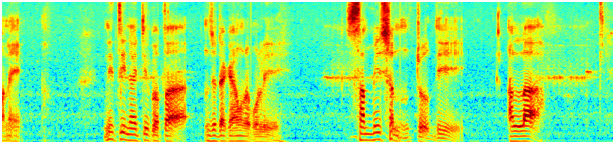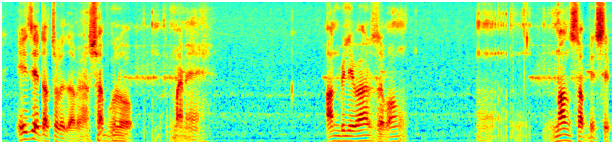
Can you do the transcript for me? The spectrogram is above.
মানে নীতি নৈতিকতা যেটাকে আমরা বলি সাবমিশন টু দি আল্লাহ এই যে এটা চলে যাবে। সবগুলো মানে আনবিলিভার্স এবং নন সাবমিসিভ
